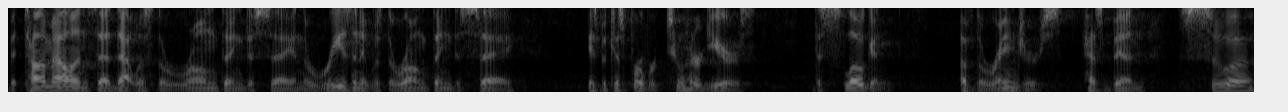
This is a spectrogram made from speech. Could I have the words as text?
But Tom Allen said that was the wrong thing to say. And the reason it was the wrong thing to say is because for over 200 years, the slogan of the Rangers has been sua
